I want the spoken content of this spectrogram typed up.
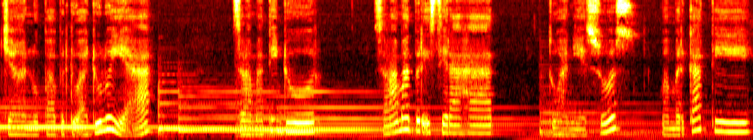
jangan lupa berdoa dulu ya. Selamat tidur, selamat beristirahat. Tuhan Yesus memberkati.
